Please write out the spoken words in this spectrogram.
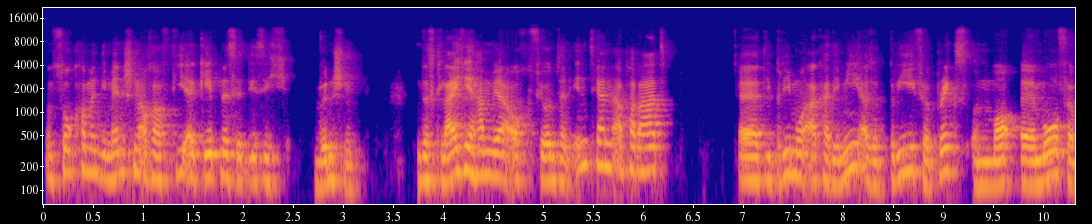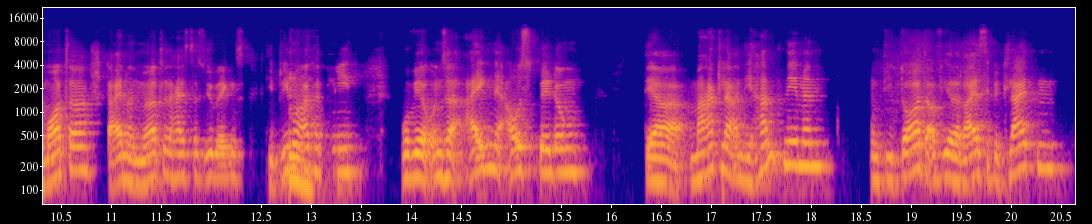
Und so kommen die Menschen auch auf die Ergebnisse, die sich wünschen. Und das Gleiche haben wir auch für unseren internen Apparat, die Primo Akademie, also Bri für Bricks und Mo, äh, Mo für Mortar, Stein und Mörtel heißt das übrigens, die Primo mhm. Akademie, wo wir unsere eigene Ausbildung der Makler an die Hand nehmen und die dort auf ihrer Reise begleiten,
